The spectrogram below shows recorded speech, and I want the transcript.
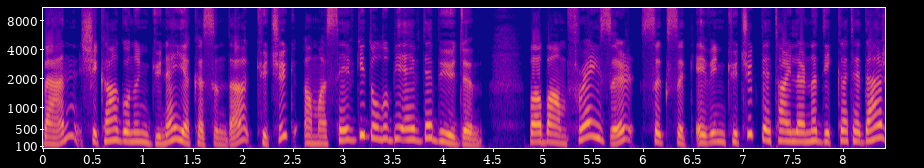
Ben Chicago'nun güney yakasında küçük ama sevgi dolu bir evde büyüdüm. Babam Fraser sık sık evin küçük detaylarına dikkat eder,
